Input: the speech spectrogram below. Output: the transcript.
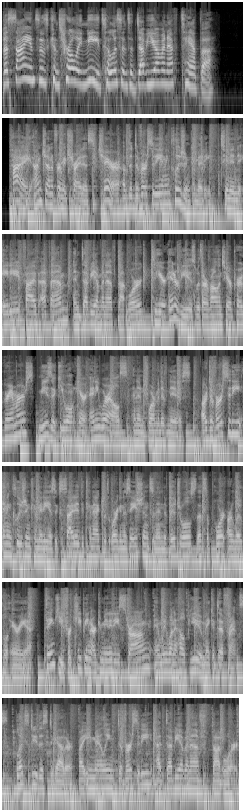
The science is controlling me to listen to WMNF Tampa. I'm Jennifer McStritus, Chair of the Diversity and Inclusion Committee. Tune in to 88.5 FM and WMNF.org to hear interviews with our volunteer programmers, music you won't hear anywhere else, and informative news. Our Diversity and Inclusion Committee is excited to connect with organizations and individuals that support our local area. Thank you for keeping our community strong, and we want to help you make a difference. Let's do this together by emailing diversity at WMNF.org.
